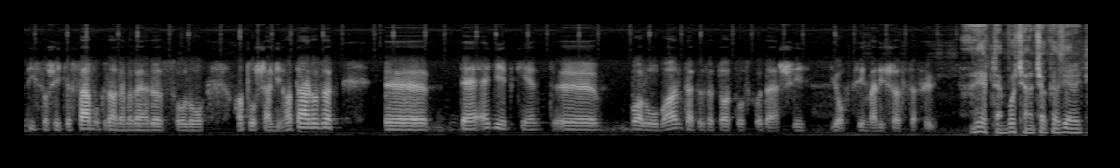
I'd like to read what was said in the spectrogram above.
biztosítja számukra, hanem az erről szóló hatósági határozat, de egyébként valóban, tehát ez a tartózkodási jogcímmel is összefügg. Értem, bocsánat, csak azért hogy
